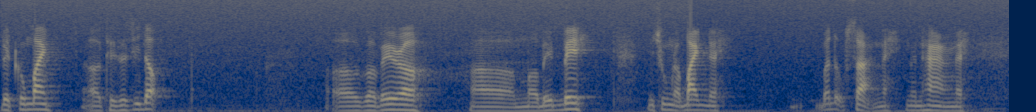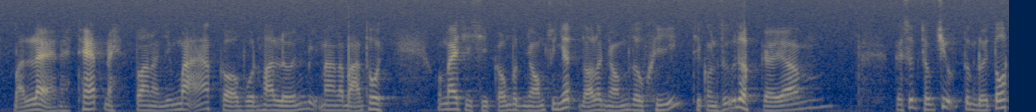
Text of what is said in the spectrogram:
Vietcombank uh, ờ, thế giới di động uh, GVR uh, MBB nói chung là banh này bất động sản này ngân hàng này bán lẻ này thép này toàn là những mã có vốn hóa lớn bị mang ra bán thôi hôm nay chỉ chỉ có một nhóm duy nhất đó là nhóm dầu khí thì còn giữ được cái um, cái sức chống chịu tương đối tốt.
